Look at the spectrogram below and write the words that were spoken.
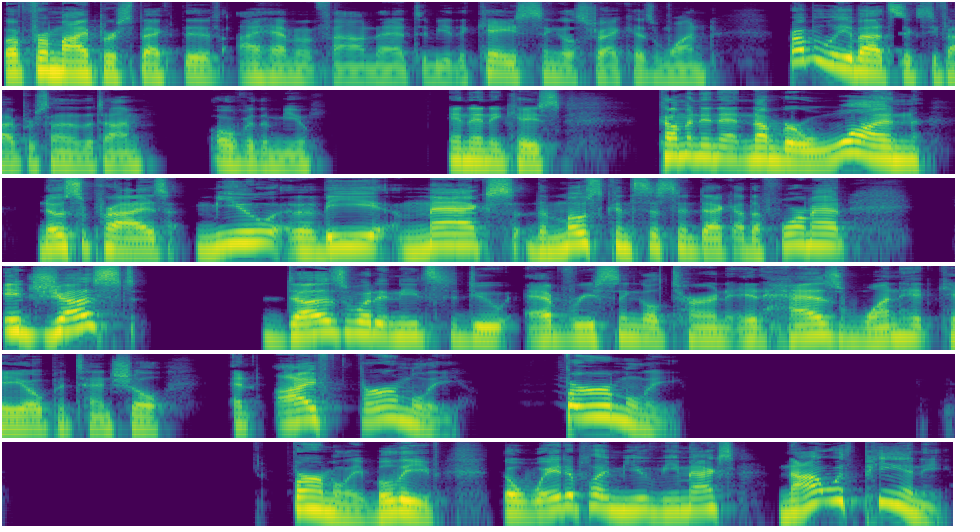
But from my perspective, I haven't found that to be the case. Single strike has won probably about 65% of the time over the Mew. In any case, coming in at number one, no surprise, Mew V Max, the most consistent deck of the format. It just does what it needs to do every single turn. It has one hit KO potential. And I firmly, firmly, firmly believe the way to play Mew VMAX, not with Peony,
